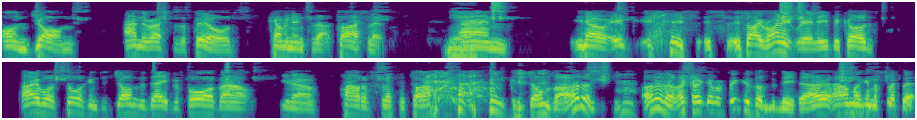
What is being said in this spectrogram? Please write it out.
on John and the rest of the field coming into that tire slip. Yeah. And, you know, it, it's, it's, it's ironic really because I was talking to John the day before about, you know, how to flip a tire. John's like, I don't, I don't know. I can't get my fingers underneath it. How, how am I going to flip it?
